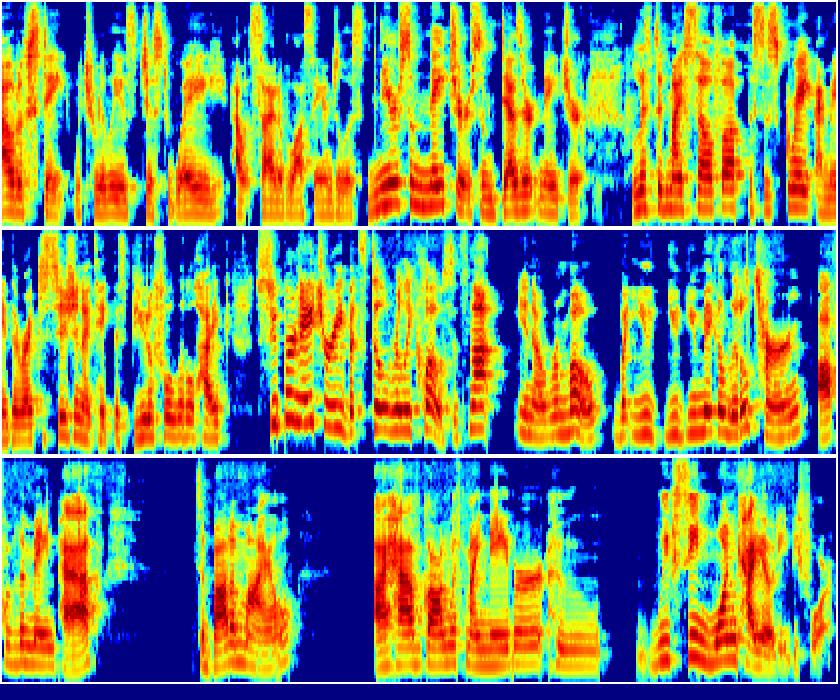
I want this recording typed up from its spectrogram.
out of state, which really is just way outside of Los Angeles, near some nature, some desert nature. Lifted myself up. This is great. I made the right decision. I take this beautiful little hike, super naturey, but still really close. It's not, you know, remote, but you you you make a little turn off of the main path. It's about a mile. I have gone with my neighbor who we've seen one coyote before,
